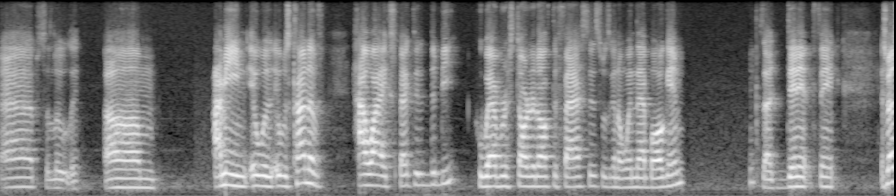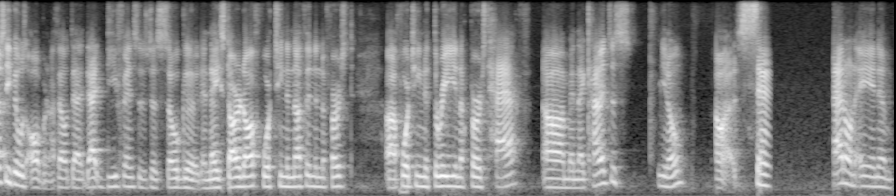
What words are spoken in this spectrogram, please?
Absolutely. Um, I mean, it was it was kind of how I expected it to be. Whoever started off the fastest was going to win that ball game because I didn't think, especially if it was Auburn, I felt that that defense is just so good, and they started off fourteen to nothing in the first uh, 14 to 3 in the first half. Um, and they kind of just, you know, uh, sat on A&M.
